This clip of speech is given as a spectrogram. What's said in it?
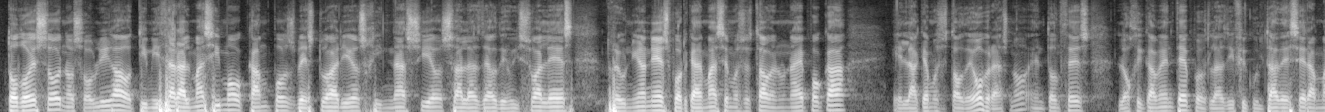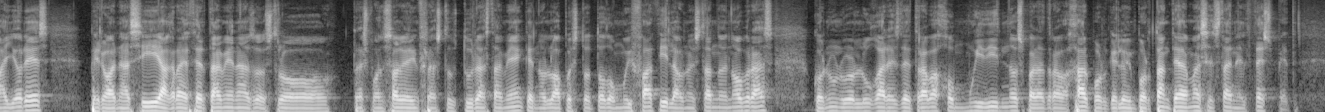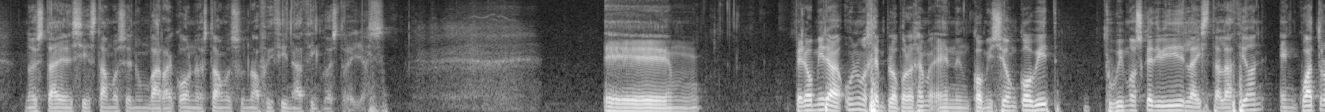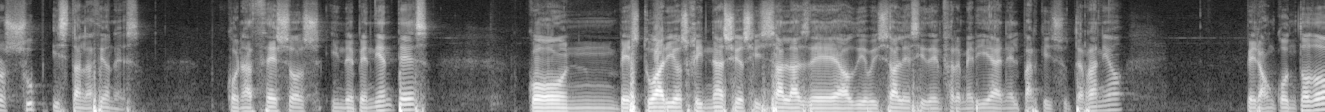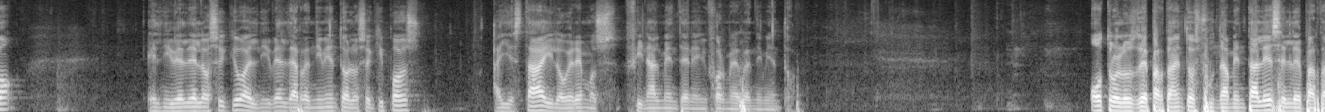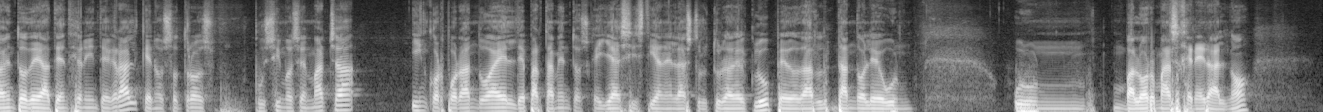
Todo eso nos obliga a optimizar al máximo campos, vestuarios, gimnasios, salas de audiovisuales, reuniones, porque además hemos estado en una época en la que hemos estado de obras, ¿no? Entonces, lógicamente, pues las dificultades eran mayores, pero aún así agradecer también a nuestro responsable de infraestructuras también, que nos lo ha puesto todo muy fácil, aún estando en obras, con unos lugares de trabajo muy dignos para trabajar, porque lo importante además está en el césped, no está en si estamos en un barracón o estamos en una oficina a cinco estrellas. Eh, pero mira, un ejemplo, por ejemplo, en comisión COVID tuvimos que dividir la instalación en cuatro subinstalaciones, con accesos independientes, con vestuarios, gimnasios y salas de audiovisuales y de enfermería en el parque subterráneo, pero aun con todo, el nivel de los equipos, el nivel de rendimiento de los equipos, ahí está y lo veremos finalmente en el informe de rendimiento. Otro de los departamentos fundamentales, el departamento de atención integral, que nosotros pusimos en marcha, incorporando a él departamentos que ya existían en la estructura del club, pero dándole un, un, valor más general. ¿no?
